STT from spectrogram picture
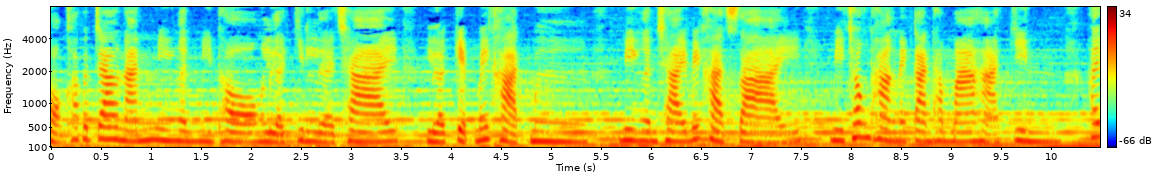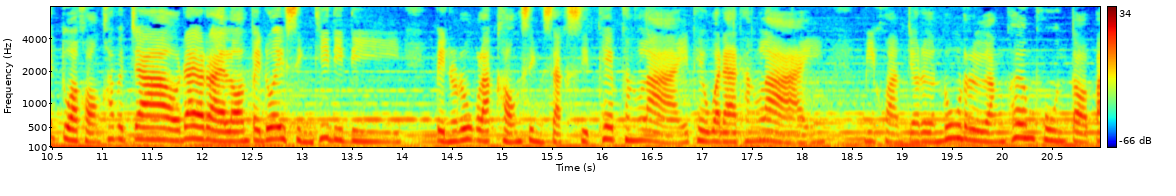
ของข้าพเจ้านั้นมีเงินมีทอง เหลือกินเหลือใช้ เหลือเก็บไม่ขาดมือ มีเงินใช้ไม่ขาดสาย มีช่องทางในการทำมาหากิน ให้ตัวของข้าพเจ้าได้รายล้อมไปด้วยสิ่งที่ดีๆ เป็นลูกรักของสิ่งศักดิ์สิทธิ์เทพทั้งหลาย เทวดาทั้งหลาย มีความเจริญรุ่งเรือง เพิ่มพูนต่อไป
